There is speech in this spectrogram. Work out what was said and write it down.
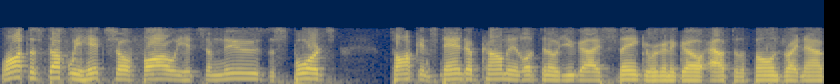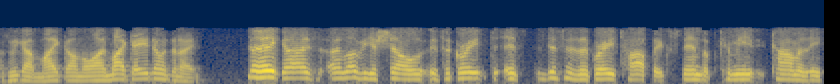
Lots of stuff we hit so far. We hit some news, the sports, talking stand-up comedy. I'd love to know what you guys think. And we're going to go out to the phones right now because we got Mike on the line. Mike, how you doing tonight? Hey guys, I love your show. It's a great. It's this is a great topic, stand-up com- comedy.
